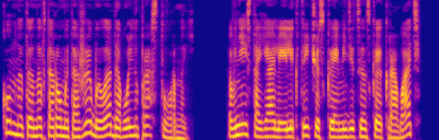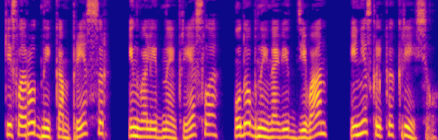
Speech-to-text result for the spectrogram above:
Комната на втором этаже была довольно просторной. В ней стояли электрическая медицинская кровать, кислородный компрессор, инвалидное кресло, удобный на вид диван и несколько кресел.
